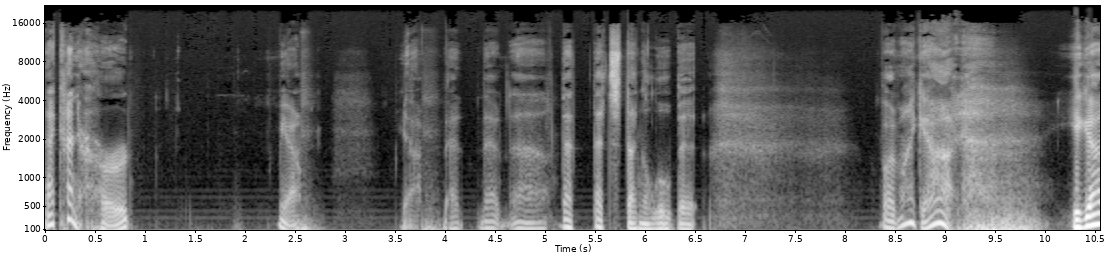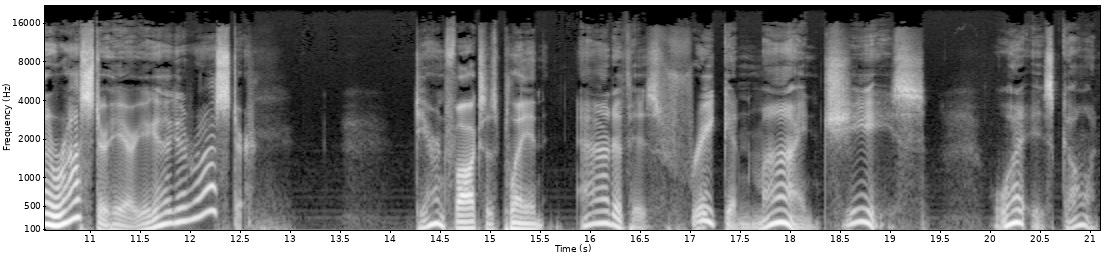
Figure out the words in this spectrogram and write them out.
that kind of hurt. Yeah, yeah, that that uh, that that stung a little bit. But my God, you got a roster here. You got a good roster. De'Aaron Fox is playing out of his freaking mind. Jeez. What is going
